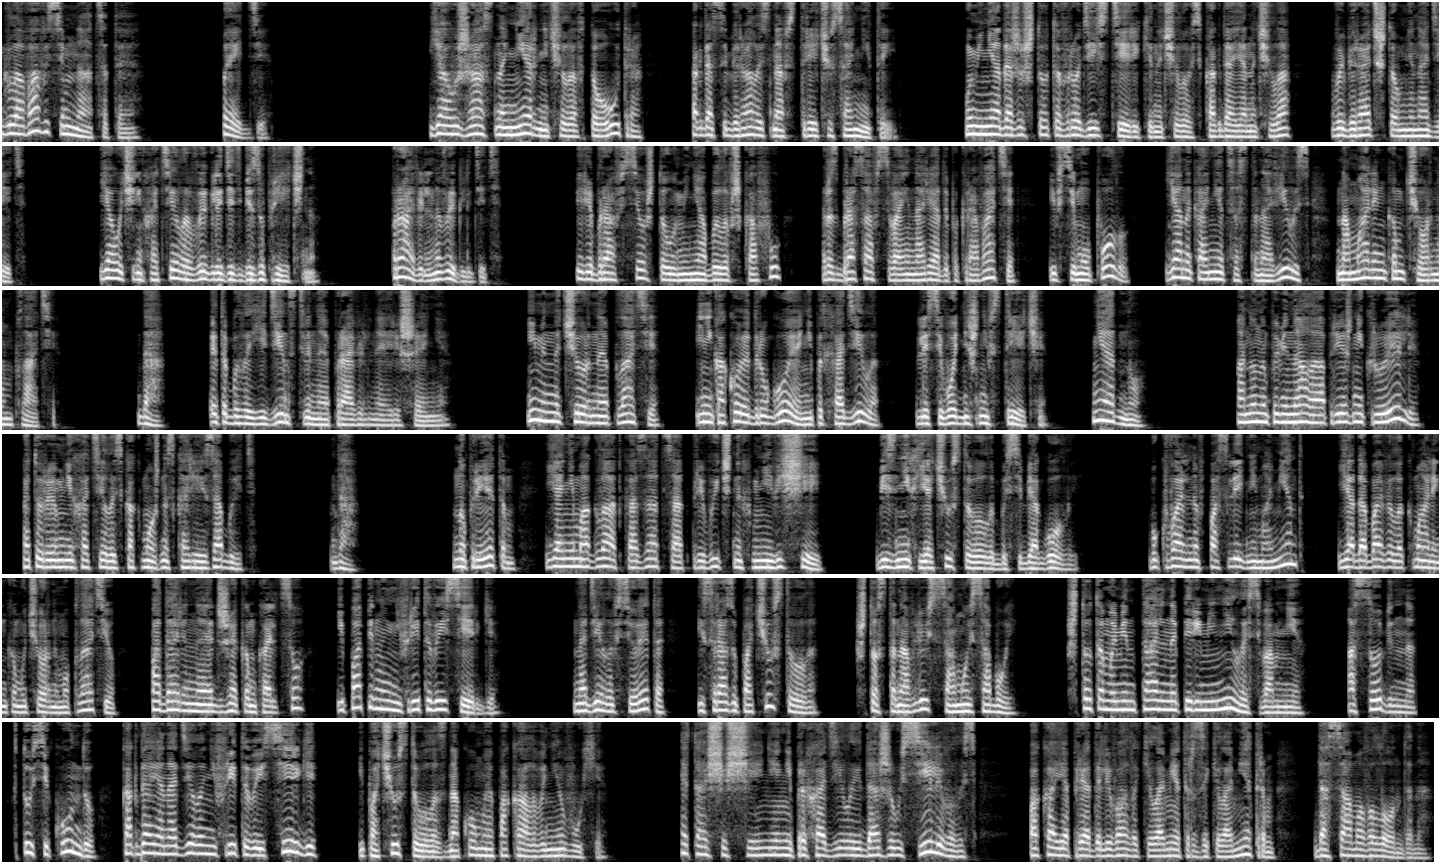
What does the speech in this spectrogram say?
Глава 18. Пэдди. Я ужасно нервничала в то утро, когда собиралась на встречу с Анитой. У меня даже что-то вроде истерики началось, когда я начала выбирать, что мне надеть. Я очень хотела выглядеть безупречно. Правильно выглядеть. Перебрав все, что у меня было в шкафу, разбросав свои наряды по кровати и всему полу, я наконец остановилась на маленьком черном платье. Да, это было единственное правильное решение. Именно черное платье и никакое другое не подходило для сегодняшней встречи. Ни одно. Оно напоминало о прежней Круэлле, которую мне хотелось как можно скорее забыть. Да. Но при этом я не могла отказаться от привычных мне вещей. Без них я чувствовала бы себя голой. Буквально в последний момент я добавила к маленькому черному платью подаренное Джеком кольцо и папины нефритовые серьги. Надела все это и сразу почувствовала, что становлюсь самой собой. Что-то моментально переменилось во мне, особенно в ту секунду, когда я надела нефритовые серьги и почувствовала знакомое покалывание в ухе. Это ощущение не проходило и даже усиливалось, пока я преодолевала километр за километром до самого Лондона.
